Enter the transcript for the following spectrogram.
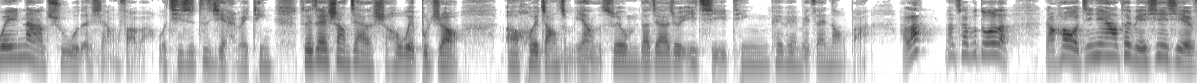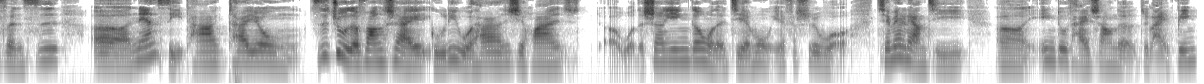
归纳出我的想法吧，我其实自己还没听，所以在上架的时候我也不知道，呃，会长什么样子，所以我们大家就一起听佩佩没在闹吧。好啦，那差不多了。然后我今天要特别谢谢粉丝，呃，Nancy，她她用资助的方式来鼓励我，她很喜欢呃我的声音跟我的节目，也是我前面两集呃印度台商的这来宾，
